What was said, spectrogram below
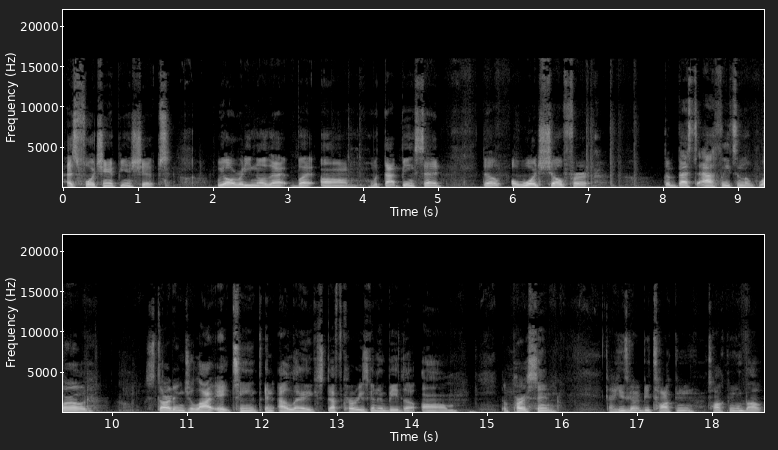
has four championships. We already know that. But um, with that being said, the award show for the best athletes in the world starting July 18th in LA. Steph Curry is going to be the um the person that he's going to be talking talking about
